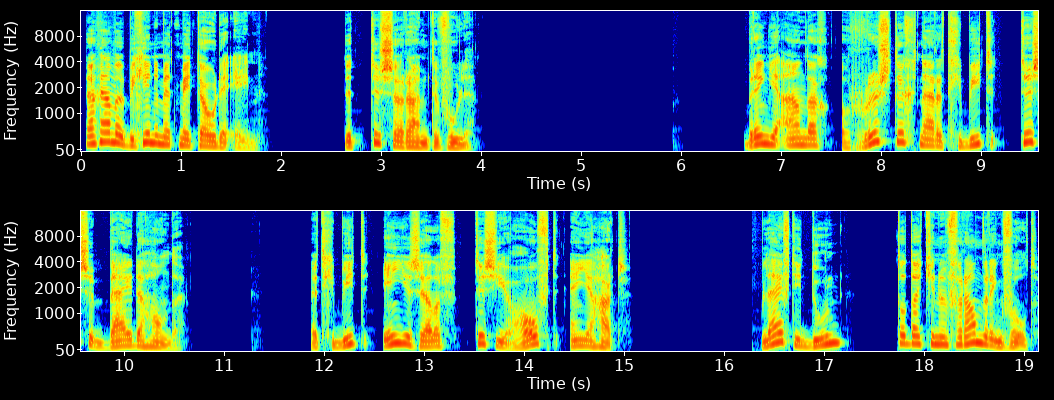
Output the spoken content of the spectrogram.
Dan gaan we beginnen met methode 1. De tussenruimte voelen. Breng je aandacht rustig naar het gebied tussen beide handen. Het gebied in jezelf tussen je hoofd en je hart. Blijf dit doen totdat je een verandering voelt.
